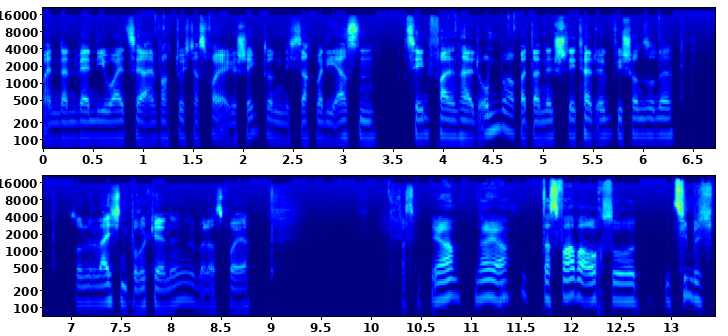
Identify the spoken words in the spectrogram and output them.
meine, dann werden die Whites ja einfach durch das Feuer geschickt und ich sag mal, die ersten zehn fallen halt um, aber dann entsteht halt irgendwie schon so eine, so eine Leichenbrücke, ne, über das Feuer. Was? Ja, naja, das war aber auch so ein ziemlich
